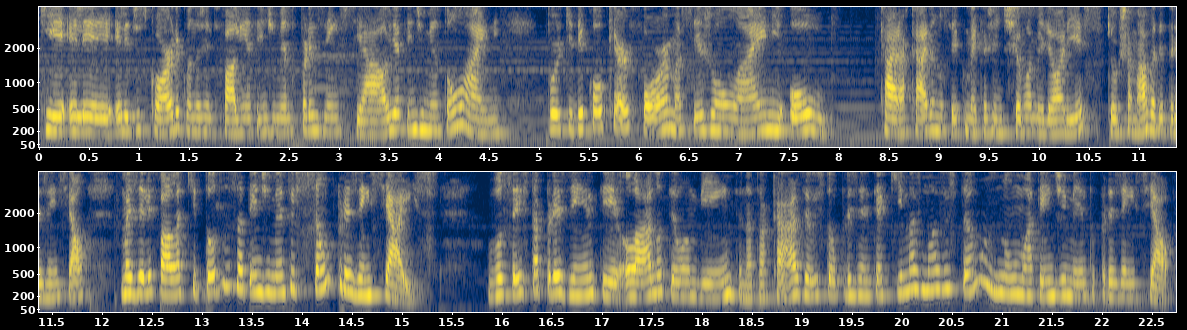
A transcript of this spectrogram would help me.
que ele, ele discorda quando a gente fala em atendimento presencial e atendimento online. Porque de qualquer forma, seja online ou cara a cara, eu não sei como é que a gente chama melhor esse, que eu chamava de presencial, mas ele fala que todos os atendimentos são presenciais. Você está presente lá no teu ambiente, na tua casa, eu estou presente aqui, mas nós estamos num atendimento presencial.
